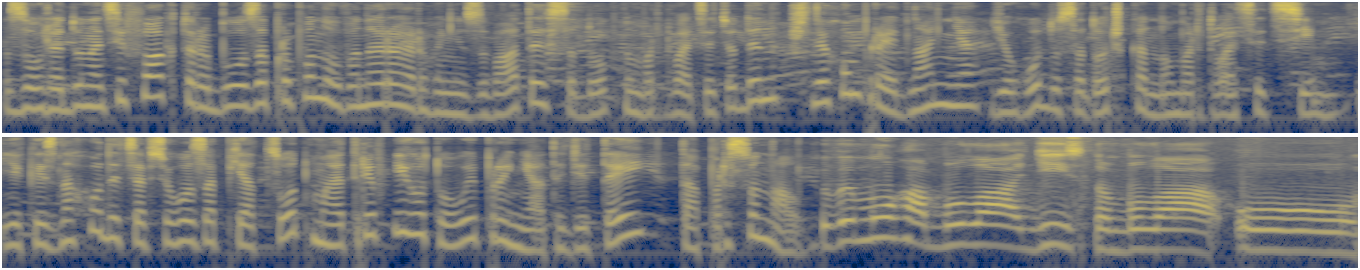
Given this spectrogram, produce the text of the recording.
З огляду на ці фактори було запропоновано реорганізувати садок номер 21 шляхом приєднання його до садочка номер 27, який знаходиться всього за 500 метрів і готовий прийняти дітей та персонал. Вимога була дійсно була у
